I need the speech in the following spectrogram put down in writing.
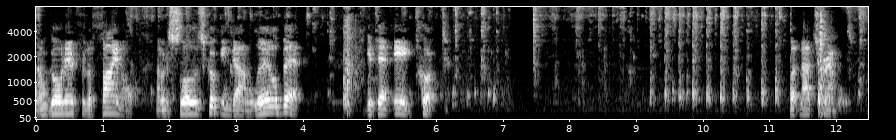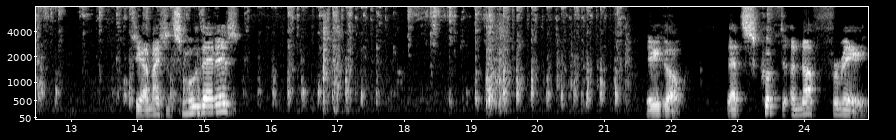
I'm going in for the final. I'm going to slow this cooking down a little bit get that egg cooked. But not scrambled. See how nice and smooth that is? There you go. That's cooked enough for me.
